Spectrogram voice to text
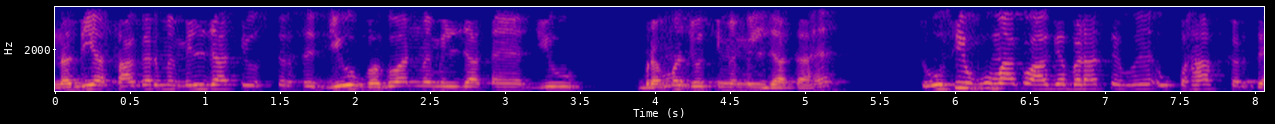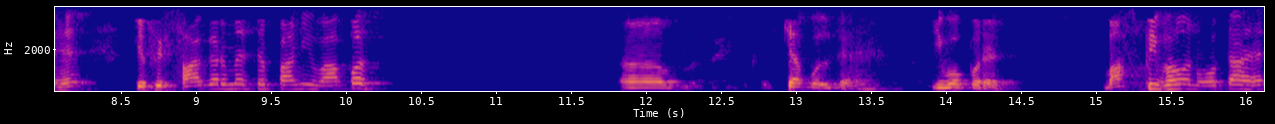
नदियाँ सागर में मिल जाती है उस तरह से जीव भगवान में मिल जाते हैं जीव ब्रह्म ज्योति में मिल जाता है। तो उसी उपमा को आगे बढ़ाते हुए उपहास करते हैं कि फिर सागर में से पानी वापस आ, क्या बोलते हैं इवोपोरेट। बाष्पीभवन होता है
